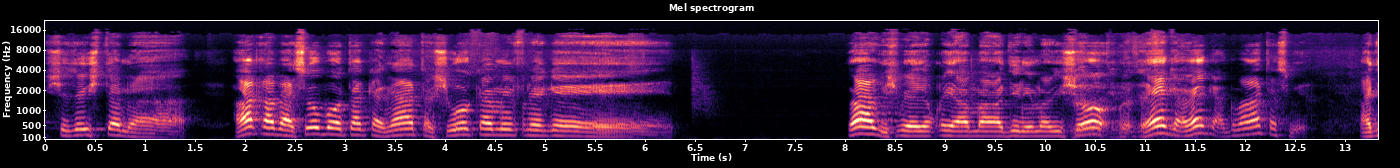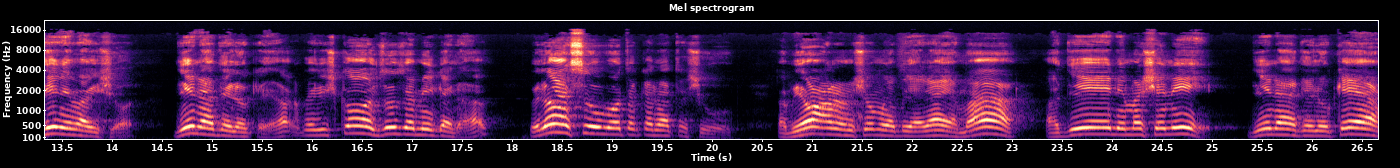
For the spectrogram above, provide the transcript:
שזה השתנה. הכא ועשו באותה קנה, תשרו כמפלגה. רב בשביל אלוקי אמר הדינים הראשון, רגע, רגע, הגמרא תסביר. הדינים הראשון, דינא דלוקח, ולשקול זוזה מגנב, ולא עשו בו תקנת השוק. רבי יוחנן משום רבי ינאי אמר, הדין עם השני, דינא דלוקח,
